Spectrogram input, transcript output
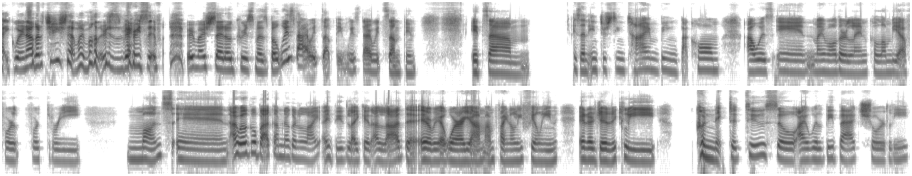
like we're not gonna change that. My mother is very very much set on Christmas, but we start with something. We start with something. It's um it's an interesting time being back home. I was in my motherland, Colombia, for for three months and I will go back. I'm not gonna lie. I did like it a lot. The area where I am, I'm finally feeling energetically connected to. So I will be back shortly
